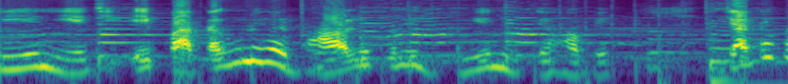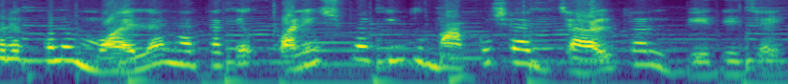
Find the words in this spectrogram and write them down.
নিয়ে নিয়েছি। এই পাতাগুলো এবার ভালো করে ধুয়ে নিতে হবে। যাতে করে কোনো ময়লা না থাকে, অনেক সময় কিন্তু মাকড়সার জাল টাল বেঁধে যায়।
